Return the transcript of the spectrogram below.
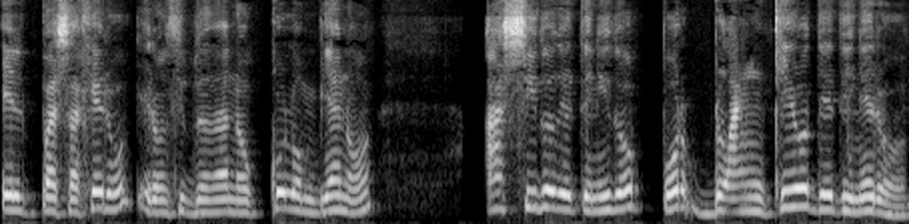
El pasajero, que era un ciudadano colombiano, ha sido detenido por blanqueo de dinero,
